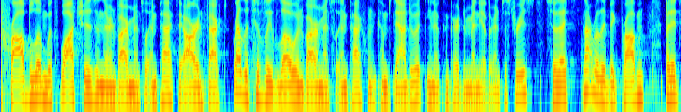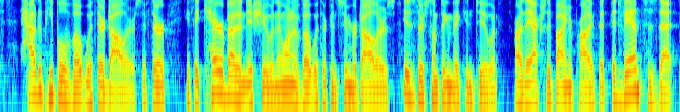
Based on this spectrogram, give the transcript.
problem with watches and their environmental impact. They are, in fact, relatively low environmental impact when it comes down to it, you know, compared to many other industries. So that's not really a big problem. But it's how do people vote with their dollars? If they're if they care about an issue and they want to vote with their consumer dollars, is there something they can do? And are they actually buying a product that advances that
